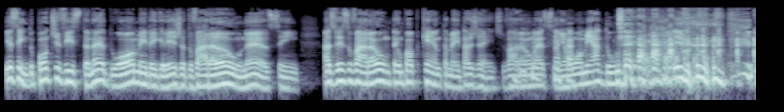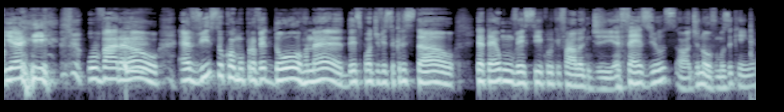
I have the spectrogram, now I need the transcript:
E assim, do ponto de vista, né, do homem da igreja, do varão, né, assim. Às vezes o varão tem um pau pequeno também, tá, gente? O varão é assim, é um homem adulto. e, e aí, o varão é visto como provedor, né? Desse ponto de vista cristão. Tem até um versículo que fala de Efésios, ó, de novo, musiquinha.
